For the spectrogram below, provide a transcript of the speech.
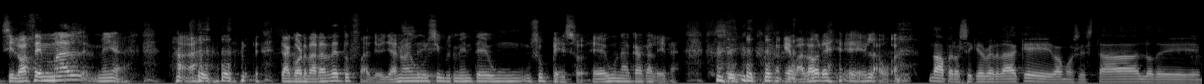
Si lo hacen mal, mira, te acordarás de tus fallos. Ya no es simplemente un suspenso, es una cagalera. que valores el agua. No, pero sí que es verdad que, vamos, está lo de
